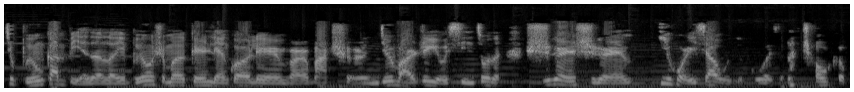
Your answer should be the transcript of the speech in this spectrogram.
就不用干别的了，也不用什么跟人连怪物猎人玩马车，你就玩这游戏，你坐的十个人十个人，一会儿一下午就过去了，超可怕。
